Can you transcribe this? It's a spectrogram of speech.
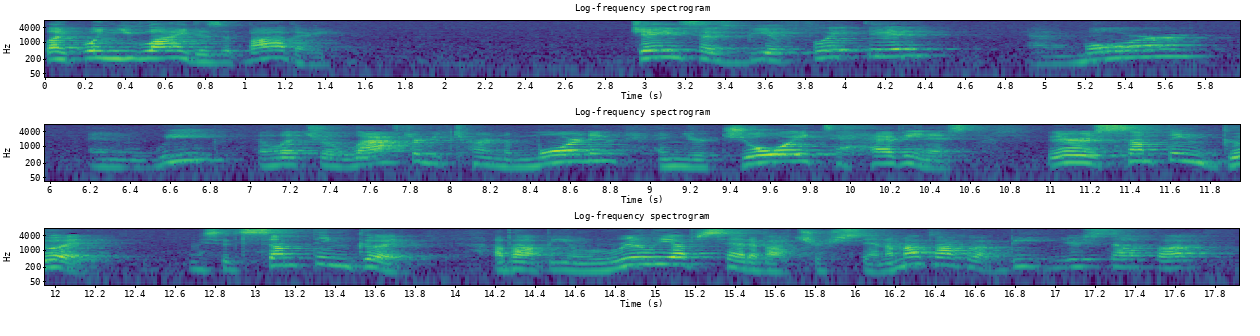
Like when you lie, does it bother you? James says, Be afflicted and mourn and weep, and let your laughter be turned to mourning and your joy to heaviness. There is something good. I said, something good about being really upset about your sin. I'm not talking about beating yourself up.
